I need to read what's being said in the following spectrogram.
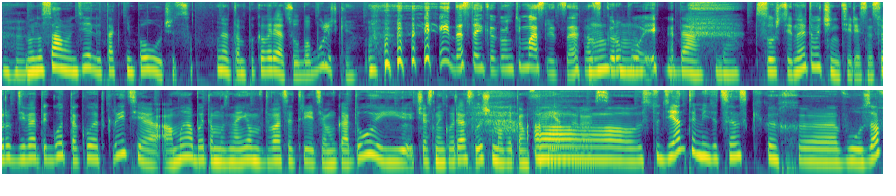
Мгм. но на самом деле так не получится. Надо там поковыряться у бабулечки и достать какое-нибудь маслице с крупой. Да, да. Слушайте, ну это очень интересно. 49-й год, такое открытие, а мы об этом узнаем в 23-м году и, честно говоря, слышим об этом в первый раз. А, Студенты медицинских э, вузов,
